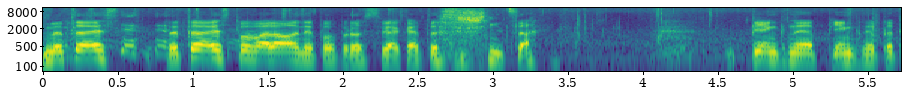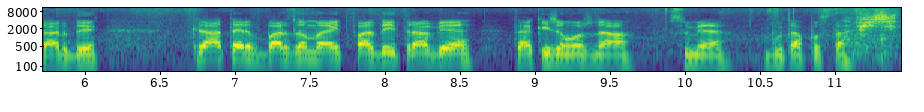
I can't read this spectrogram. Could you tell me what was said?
No to jest, no to jest powalony po prostu, jaka to jest różnica. Piękne, piękne petardy. Krater w bardzo małej, twardej trawie, taki, że można w sumie buta postawić.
